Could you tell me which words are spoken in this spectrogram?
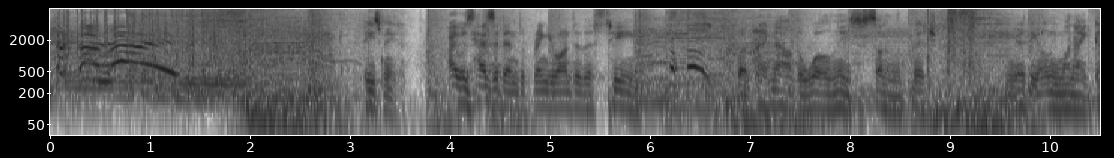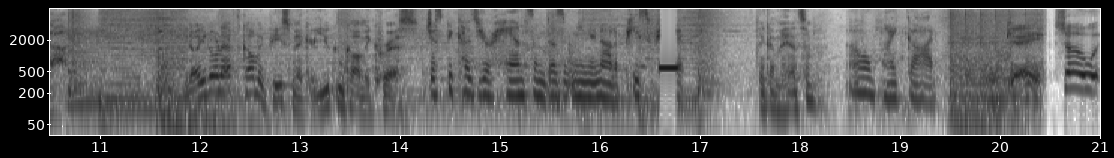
All right! Peacemaker, I was hesitant to bring you onto this team. But right now, the world needs a son of a bitch. And you're the only one I got. You know, you don't have to call me Peacemaker. You can call me Chris. Just because you're handsome doesn't mean you're not a piece of shit. Think I'm handsome? Oh my God. Okay. So,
